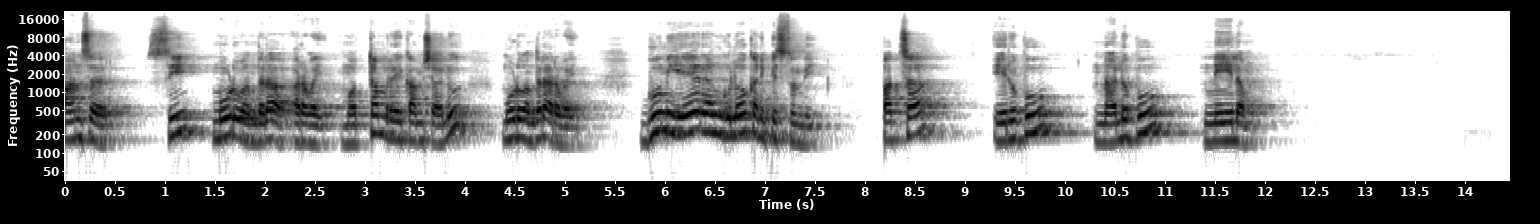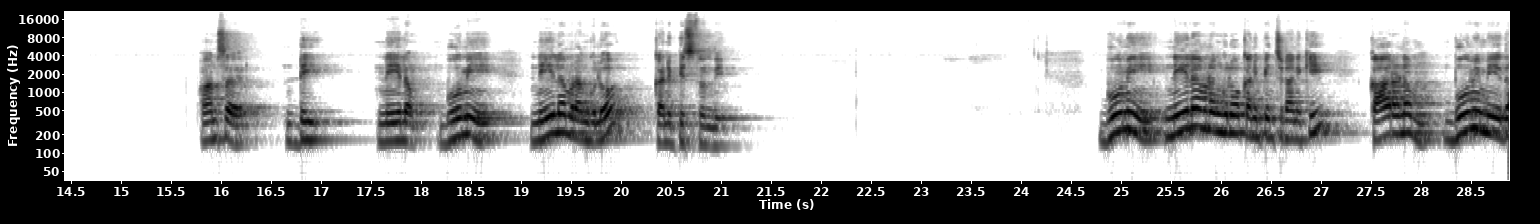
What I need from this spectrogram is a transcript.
ఆన్సర్ సి మూడు వందల అరవై. మొత్తం రేఖాంశాలు మూడు వందల అరవై. భూమి ఏ రంగులో కనిపిస్తుంది? పచ్చ ఎరుపు నలుపు నీలం. ఆన్సర్ డి నీలం. భూమి నీలం రంగులో కనిపిస్తుంది. భూమి నీలం రంగులో కనిపించడానికి కారణం భూమి మీద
